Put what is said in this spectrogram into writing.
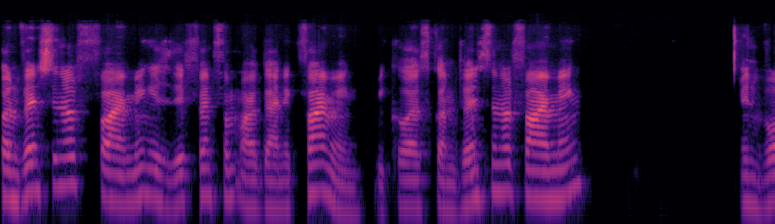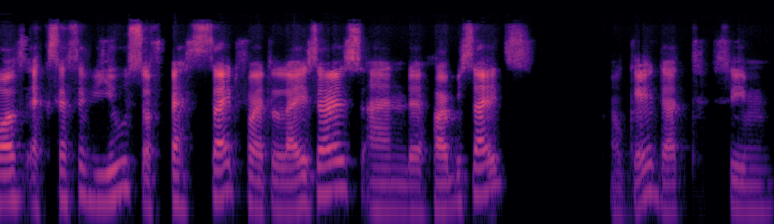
Conventional farming is different from organic farming because conventional farming involves excessive use of pesticide fertilizers and uh, herbicides. Okay, that seems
